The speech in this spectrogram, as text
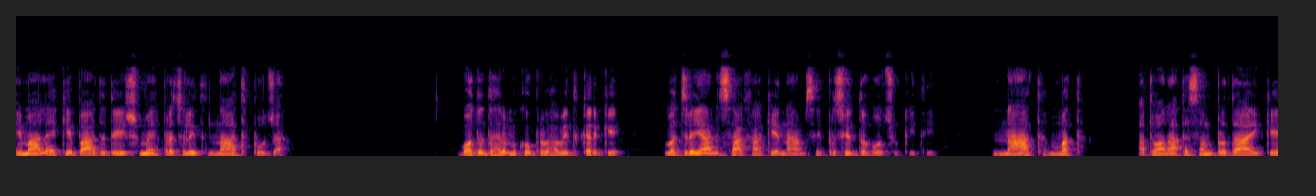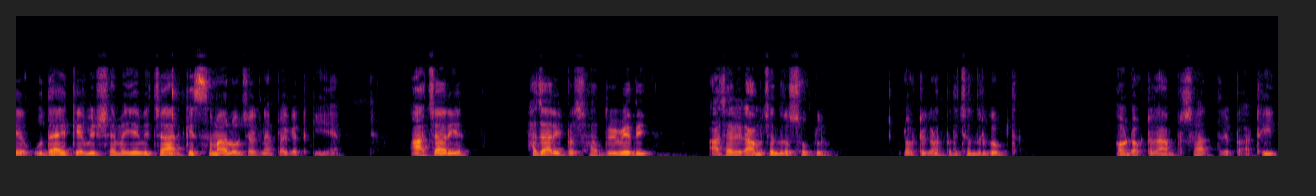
हिमालय के बाद देश में प्रचलित नाथ पूजा। बौद्ध धर्म को प्रभावित करके वज्रयान शाखा के नाम से प्रसिद्ध हो चुकी थी। नाथ मत अथवा नाथ संप्रदाय के उदय के विषय में ये विचार किस समालोचक ने प्रकट किए हैं? आचार्य हजारी प्रसाद द्विवेदी, आचार्य रामचंद्र शुक्ल, डॉक्टर गणपति चंद्र गुप्त और डॉक्टर राम प्रसाद त्रिपाठी।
